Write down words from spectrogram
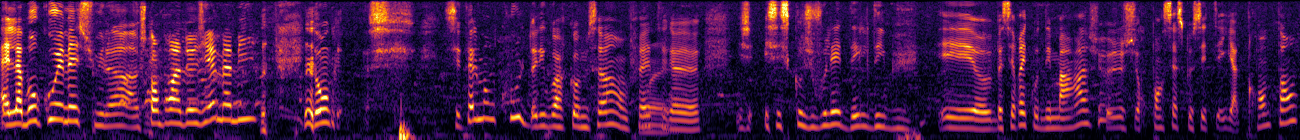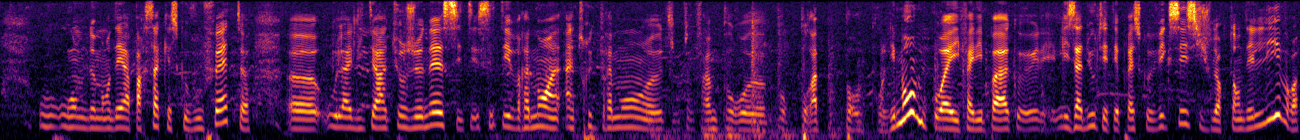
elle l'a beaucoup aimé, celui-là. Je t'en prends un deuxième, ami Donc c'est tellement cool de les voir comme ça, en fait. Euh, et c'est ce que je voulais dès le début. Et euh, ben, c'est vrai qu'au démarrage, je, repensais à ce que c'était il y a 30 ans, où, on me demandait, à part ça, qu'est-ce que vous faites euh, Où la littérature jeunesse, c'était vraiment un, truc vraiment pour, pour, pour, pour, les mômes, quoi. Il fallait pas que... Les adultes étaient presque vexés si je leur tendais le livre.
